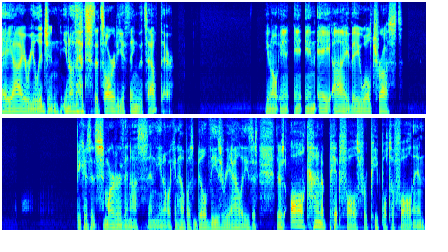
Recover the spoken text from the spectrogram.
AI religion. You know, that's that's already a thing that's out there. You know, in, in, in AI, they will trust because it's smarter than us, and you know, it can help us build these realities. There's there's all kind of pitfalls for people to fall in.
